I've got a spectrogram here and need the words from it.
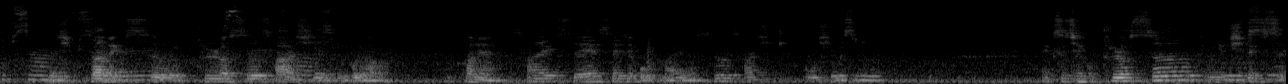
13 13x 플러스 40이고요 곱하면 4x의 세제곱 마이너스 40 52 52 x제곱 플러스 160x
